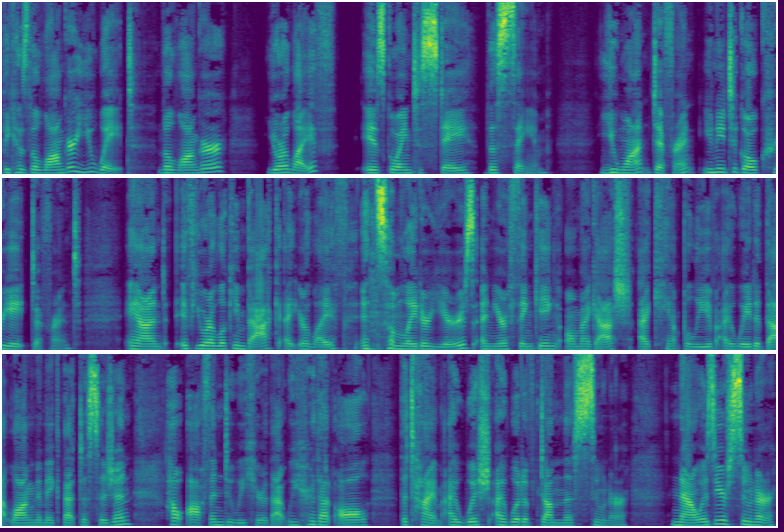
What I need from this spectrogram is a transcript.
Because the longer you wait, the longer your life is going to stay the same. You want different, you need to go create different. And if you are looking back at your life in some later years and you're thinking, oh my gosh, I can't believe I waited that long to make that decision, how often do we hear that? We hear that all the time. I wish I would have done this sooner. Now is your sooner.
